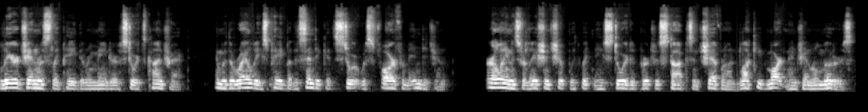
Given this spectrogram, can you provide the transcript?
Lear generously paid the remainder of Stewart's contract, and with the royalties paid by the syndicate, Stewart was far from indigent. Early in his relationship with Whitney, Stewart had purchased stocks in Chevron, Lockheed Martin, and General Motors,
